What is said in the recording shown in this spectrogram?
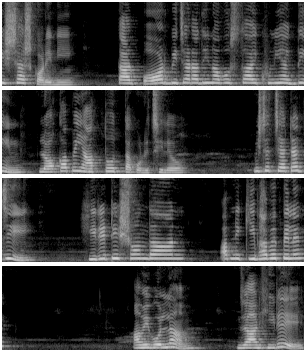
বিশ্বাস করেনি। তারপর বিচারাধীন অবস্থায় খুনি একদিন লকআপেই আত্মহত্যা করেছিল। মিস্টার চ্যাটার্জি, হিরেটির সন্ধান আপনি কীভাবে পেলেন? আমি বললাম, যার হিরে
